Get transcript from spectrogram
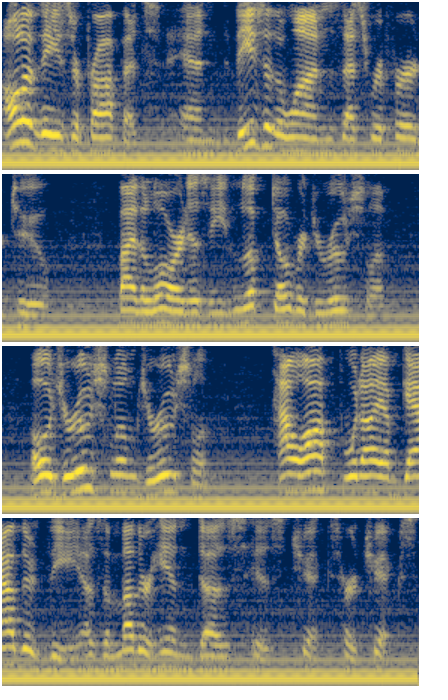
all of these are prophets, and these are the ones that's referred to by the Lord as he looked over Jerusalem. O Jerusalem, Jerusalem, how oft would I have gathered thee as a mother hen does his chicks, her chicks,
